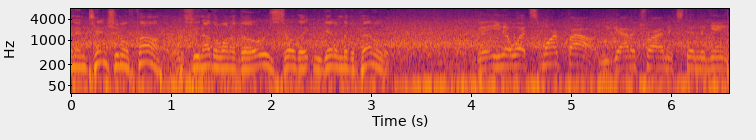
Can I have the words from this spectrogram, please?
an intentional foul. We'll see another one of those so they can get into the penalty. You know what? Smart foul. You got to try and extend the game.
